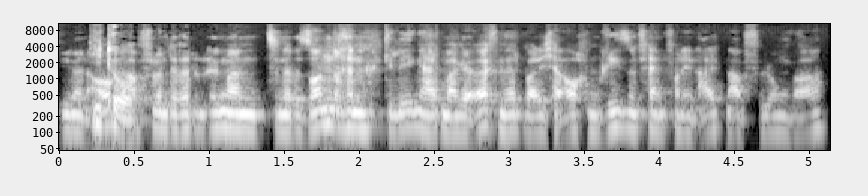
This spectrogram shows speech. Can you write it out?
wie mein Dito. Augapfel und der wird dann irgendwann zu einer besonderen Gelegenheit mal geöffnet, weil ich ja auch ein Riesenfan von den alten Abfüllungen war.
